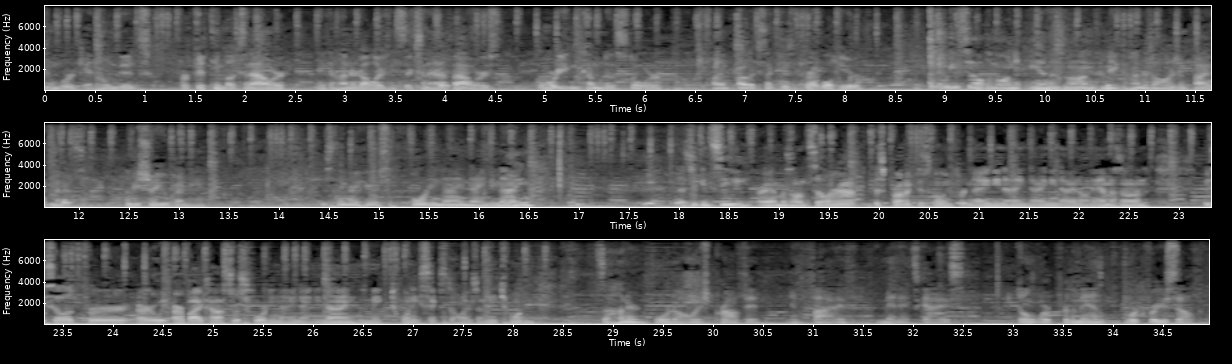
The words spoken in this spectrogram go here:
can work at Home Goods for 15 bucks an hour, make $100 in six and a half hours, or you can come to the store, find products like this Breville here. We sell them on Amazon and make $100 in five minutes. Let me show you what I mean. This thing right here is $49.99. As you can see, our Amazon seller app, this product is going for $99.99 on Amazon. We sell it for, our, our buy cost was $49.99. We make $26 on each one. It's $104 profit in five minutes, guys. Don't work for the man, work for yourself.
